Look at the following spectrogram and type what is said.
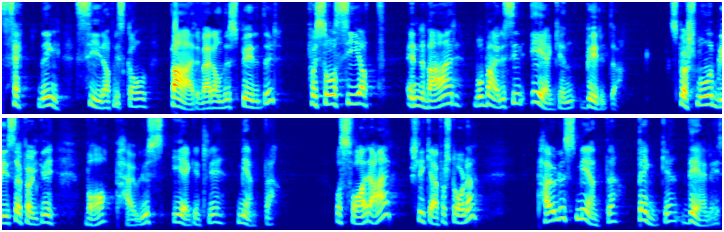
setning sier at vi skal bære hverandres byrder, for så å si at enhver må bære sin egen byrde. Spørsmålet blir selvfølgelig hva Paulus egentlig mente. Og svaret er, slik jeg forstår det, Paulus mente begge deler.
